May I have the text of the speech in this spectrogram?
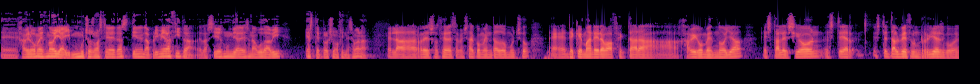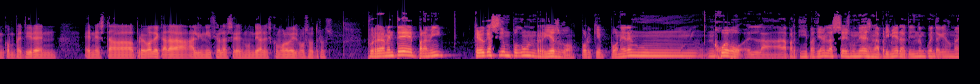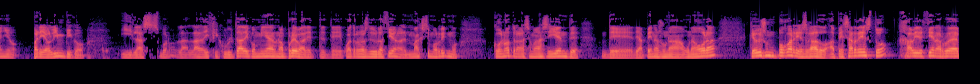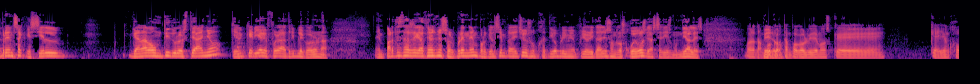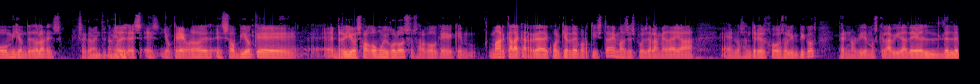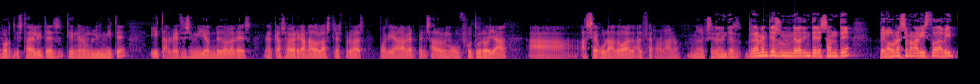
eh, Javier Gómez Noya y muchos más triatletas tienen la primera cita de las series mundiales en Abu Dhabi este próximo fin de semana. En las redes sociales también se ha comentado mucho eh, de qué manera va a afectar a, a Javi Gómez Noya esta lesión, este, este tal vez un riesgo en competir en, en esta prueba de cara al inicio de las series mundiales. ¿Cómo lo veis vosotros? Pues realmente para mí creo que ha sido un poco un riesgo, porque poner en, en juego la, participación en las series mundiales en la primera, teniendo en cuenta que es un año preolímpico y las bueno la, la dificultad de combinar una prueba de, de, de, cuatro horas de duración al máximo ritmo con otra la semana siguiente de, de apenas una, una hora, creo que es un poco arriesgado. A pesar de esto, Javi decía en la rueda de prensa que si él ganaba un título este año, que él quería que fuera la triple corona. En parte estas declaraciones me sorprenden porque él siempre ha dicho que su objetivo prioritario son los juegos y las series mundiales. Bueno, tampoco, Pero... tampoco olvidemos que, que hay en juego un millón de dólares. Exactamente. También Entonces, es, es, yo creo, ¿no? es, es, obvio que en Río es algo muy goloso, es algo que, que, marca la carrera de cualquier deportista, y más después de la medalla en los anteriores Juegos Olímpicos, pero no olvidemos que la vida del, del deportista de élite tiene un límite y tal vez ese millón de dólares, en el caso de haber ganado las tres pruebas, podía haber pensado en un futuro ya a, asegurado al, al ferrolano. No, exactamente. Realmente es un debate interesante, pero a una semana vista, David,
